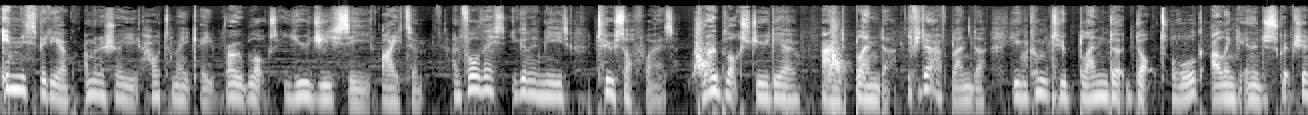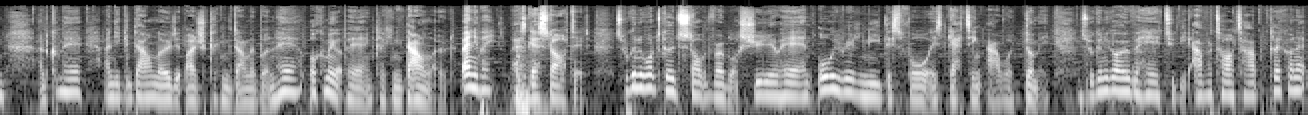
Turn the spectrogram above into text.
In this video, I'm going to show you how to make a Roblox UGC item. And for this, you're going to need two softwares, Roblox Studio and Blender. If you don't have Blender, you can come to blender.org, I'll link it in the description, and come here and you can download it by just clicking the download button here, or coming up here and clicking download. But anyway, let's get started. So we're going to want to go to start with Roblox Studio here, and all we really need this for is getting our dummy. So we're going to go over here to the Avatar tab, click on it,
